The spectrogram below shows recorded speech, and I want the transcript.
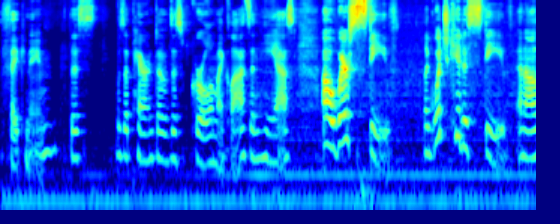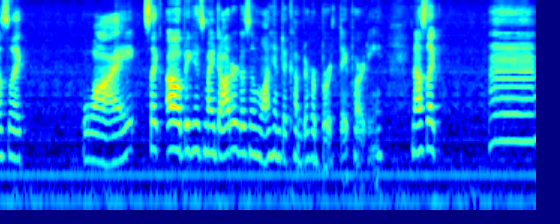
fake name this was a parent of this girl in my class and he asked oh where's steve? Like which kid is steve? And i was like why? It's like oh because my daughter doesn't want him to come to her birthday party. And i was like mm,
